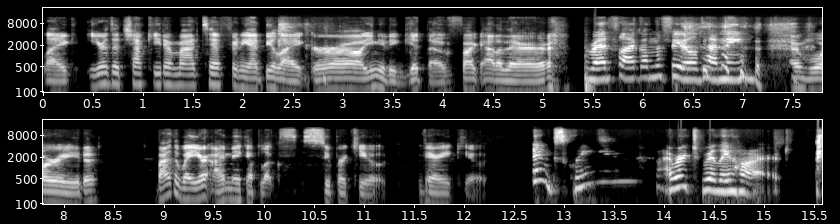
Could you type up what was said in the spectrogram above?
like you're the Chucky to my Tiffany, I'd be like, girl, you need to get the fuck out of there. Red flag on the field, honey. I'm worried. By the way, your eye makeup looks super cute. Very cute. Thanks, Queen. I worked really hard.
